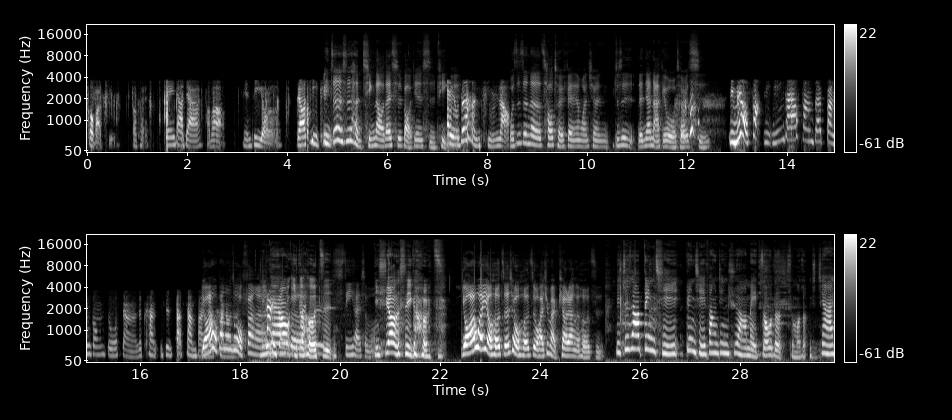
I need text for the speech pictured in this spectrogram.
够吧猪？OK，建议大家好不好？年纪有了，不要 T 你。真的是很勤劳在吃保健食品、哎、欸我真的很勤劳。我是真的超颓废，完全就是人家拿给我我才会吃。你没有放，你你应该要放在办公桌上啊，就看就是到上班。有啊，我办公桌有。放啊。你应该要一个盒子，C 还是什么？你需要的是一个盒子。有啊，我也有盒子，而且我盒子我还去买漂亮的盒子。你就是要定期定期放进去啊，每周的什么的。现在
